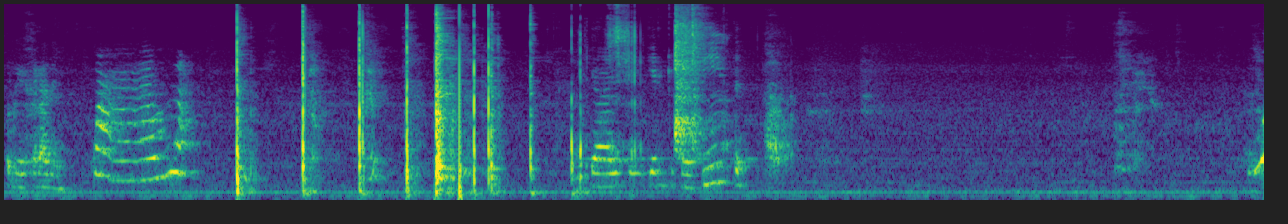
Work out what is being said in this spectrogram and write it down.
porque es grande. Ya, y si quieres que te pinte. ¡Guau!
